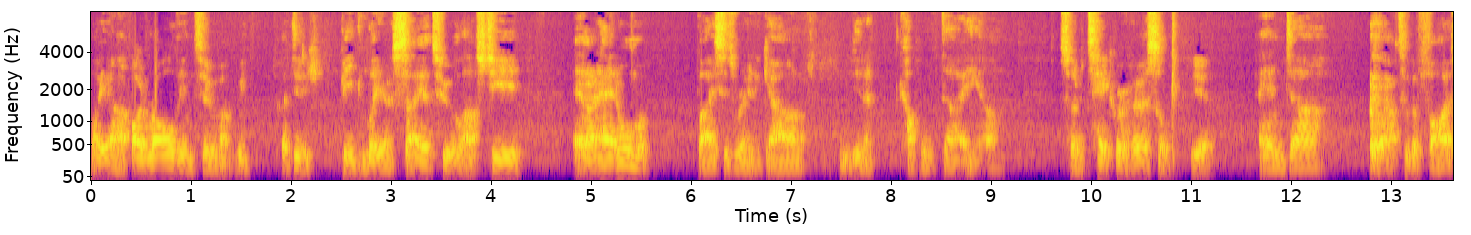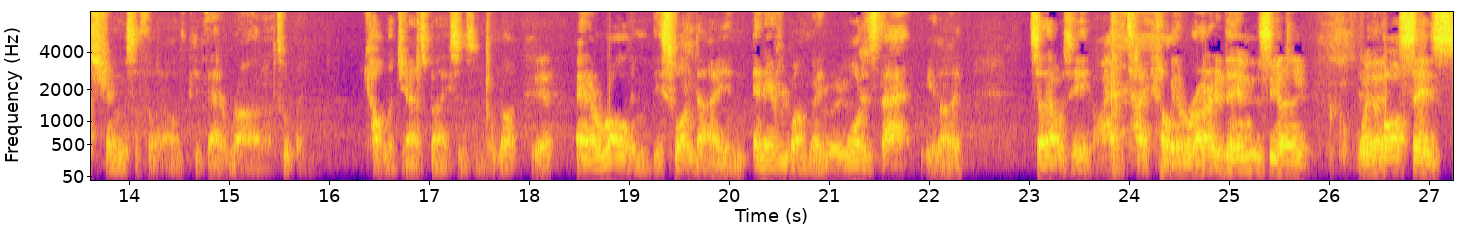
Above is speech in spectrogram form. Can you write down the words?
I uh, I rolled into uh, we I did a big Leo Sayer tour last year, and I had all my basses ready to go, and we did a couple of day um, sort of tech rehearsal. Yeah. and uh, I took a five strings. I thought I'll give that a run. I took a couple of jazz basses and whatnot. Yeah. And I rolled in with this one day, and, and everyone went, "What is that?" You know. So that was it. I had to take it on the road. Then, you know, when the boss says,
